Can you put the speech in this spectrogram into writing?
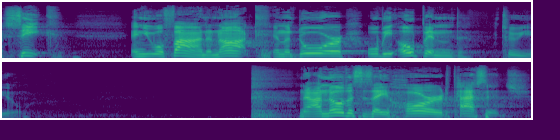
Seek, and you will find. A knock, and the door will be opened to you. Now, I know this is a hard passage,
